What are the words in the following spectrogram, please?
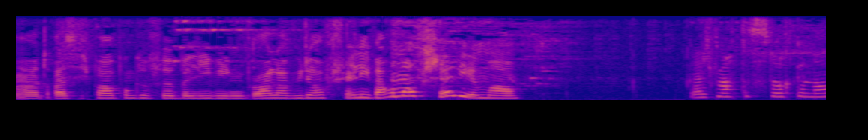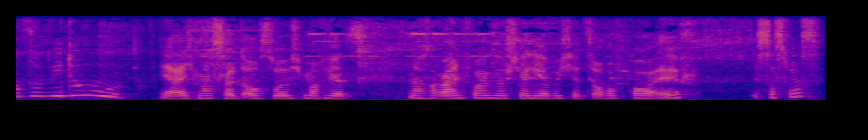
Ah, 30 Powerpunkte für beliebigen Brawler. Wieder auf Shelly. Warum auf Shelly immer? Ja, ich mach das doch genauso wie du. Ja, ich mach's halt auch so. Ich mache jetzt nach der Reihenfolge Shelly habe ich jetzt auch auf Power 11. Ist das was?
